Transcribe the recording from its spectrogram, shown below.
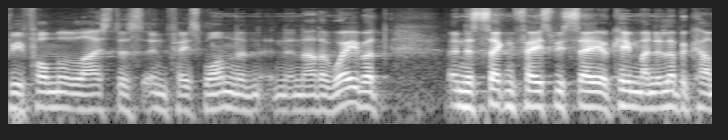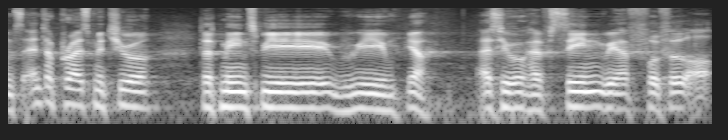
we formalized this in phase one in, in another way, but in the second phase we say, okay, Manila becomes enterprise mature. That means we, we yeah, as you have seen, we have fulfilled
